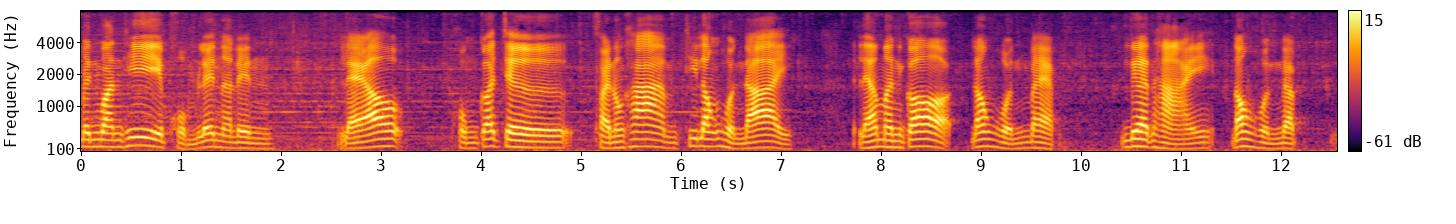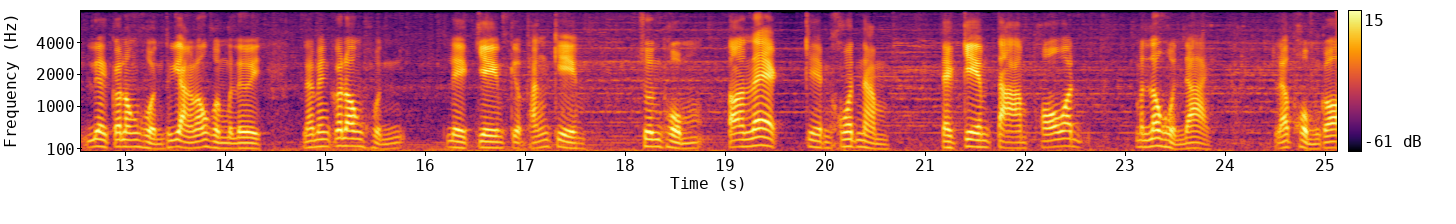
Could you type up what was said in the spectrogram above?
เป็นวันที่ผมเล่นอาเรนแล้วผมก็เจอฝ่ายตรงข้ามที่ล่องหนได้ แล้วมันก็ล่องหนแบบเลือดหายล่องหนแบบเลือดก็ล่องหนทุกอย่างล่องหนหมดเลย แล้วแม่งก็ล่องหนเลทเกมเกือบทั้งเกมส่วนผมตอนแรก เกมโคตรนำแต่เกมตามเพราะว่ามันล่องหนได้ แล้วผมก็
